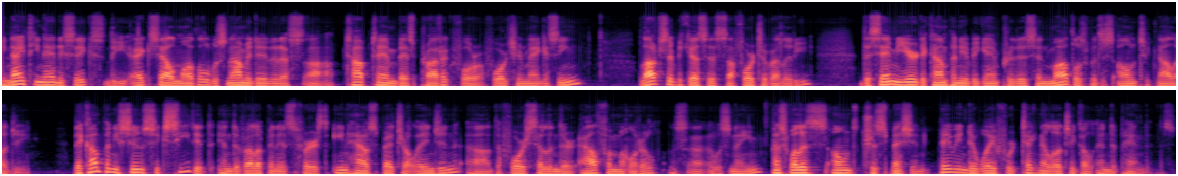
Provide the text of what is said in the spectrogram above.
In 1986, the Excel model was nominated as uh, top 10 best product for Fortune magazine, largely because of its affordability. The same year, the company began producing models with its own technology. The company soon succeeded in developing its first in-house petrol engine, uh, the four-cylinder Alpha model was, uh, was named, as well as its own transmission, paving the way for technological independence.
